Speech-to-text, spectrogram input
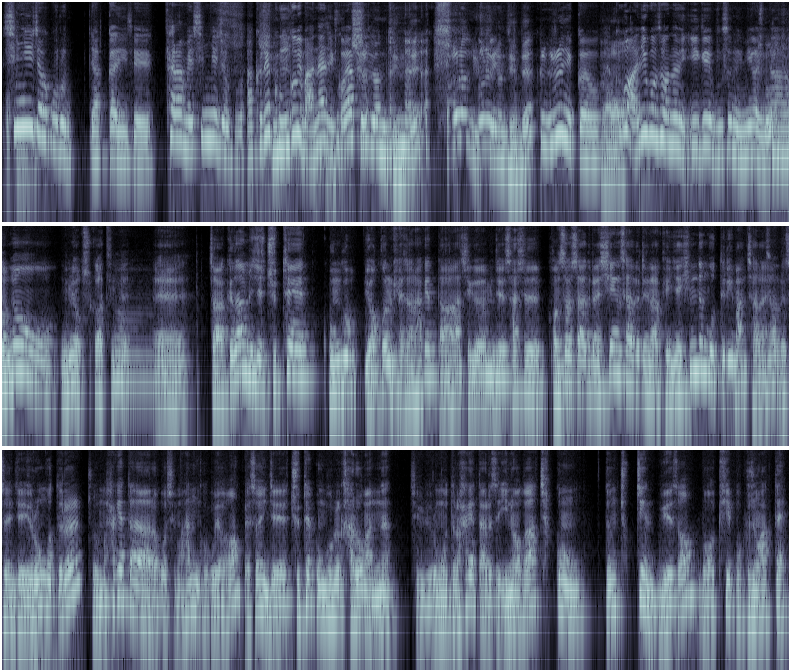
심리적으로 약간 이제 사람의 심리적으로 아 그래 심리- 공급이 많아질 거야? 그러, 7년 뒤인데? 빨라도 6, 7년 뒤인데? 그러니까요. 어. 그거 아니고서는 이게 무슨 의미가 저는 있나? 전혀 의미 없을 것 같은데. 음. 예. 자, 그 다음에 이제 주택 공급 여건을 개선하겠다. 지금 이제 사실 건설사들이나 시행사들이나 굉장히 힘든 곳들이 많잖아요. 그렇죠. 그래서 이제 이런 것들을 좀 하겠다라고 지금 하는 거고요. 그래서 이제 주택 공급을 가로막는 지금 이런 것들을 하겠다. 그래서 인허가 착공 등 촉진 위해서 뭐 피해보 보증 확대,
